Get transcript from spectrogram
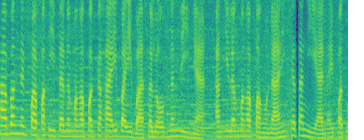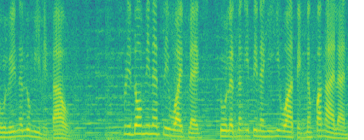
Habang nagpapakita ng mga pagkakaiba-iba sa loob ng linya, ang ilang mga pangunahing katangian ay patuloy na lumilitaw. Predominantly white legs, tulad ng ipinahihiwatig ng pangalan,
